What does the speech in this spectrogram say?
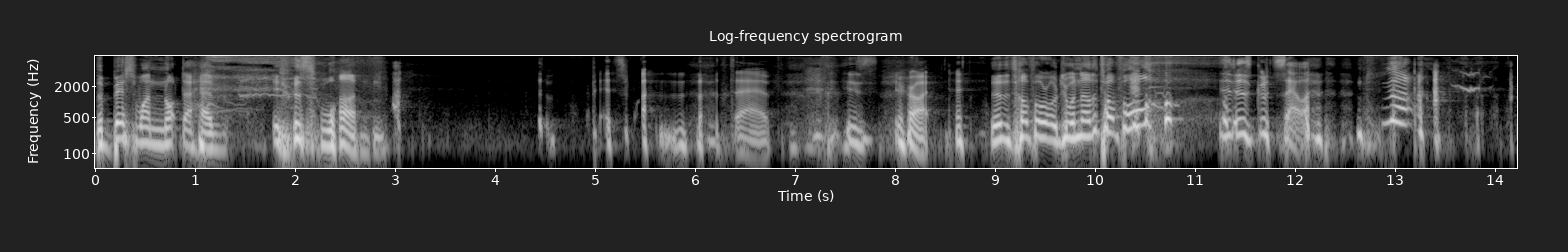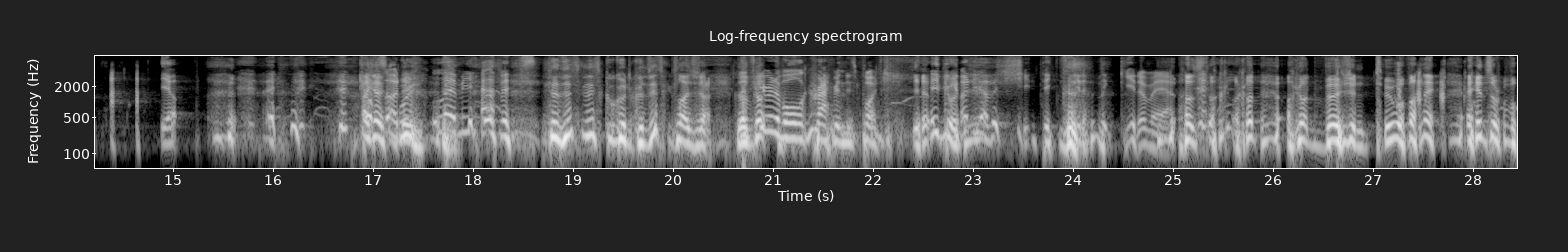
the best one not to have. is one. Best one not to have. Is right. They're the top four. Do you want another top four? Is it as good as sour? no. Yep. Okay, so I do. we- Let me have it. Because this this good because this can close it up. 'Cause I've Let's got- get rid of all the crap in this podcast. Yeah, if you got any other shit things, you have to get them out. I, was, I got I got version two of unanswerable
